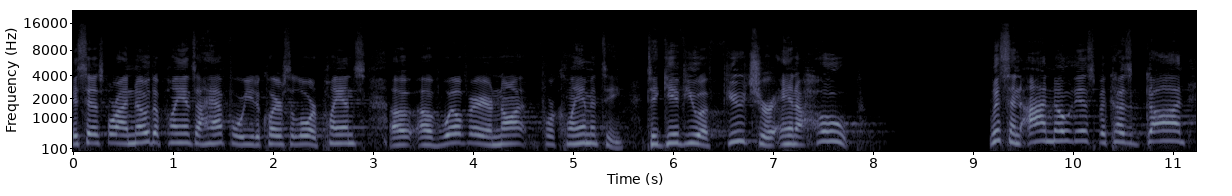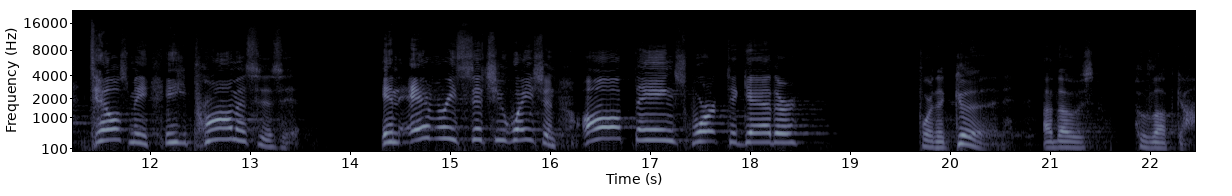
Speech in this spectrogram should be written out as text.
it says, For I know the plans I have for you, declares the Lord. Plans of, of welfare are not for calamity, to give you a future and a hope. Listen, I know this because God tells me, He promises it. In every situation, all things work together for the good of those who love God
